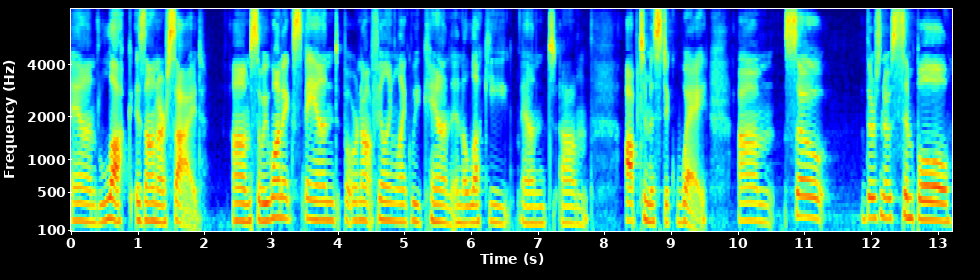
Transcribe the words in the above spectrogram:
and luck is on our side. Um, so we want to expand, but we're not feeling like we can in a lucky and um, optimistic way. Um, so there's no simple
